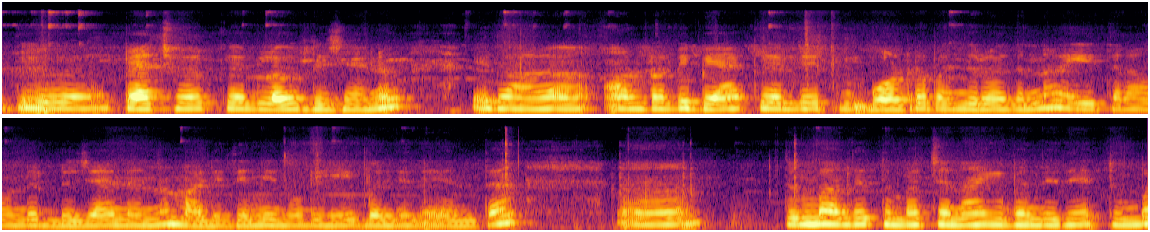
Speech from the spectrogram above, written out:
ಇದು ಪ್ಯಾಚ್ ವರ್ಕ್ ಬ್ಲೌಸ್ ಡಿಸೈನು ಇದು ಆಲ್ರೆಡಿ ಬ್ಯಾಕಲ್ಲಿ ಬಾರ್ಡ್ರ್ ಬಂದಿರೋದನ್ನು ಈ ಥರ ಒಂದು ಡಿಸೈನನ್ನು ಮಾಡಿದ್ದೀನಿ. ನೋಡಿ ಹೇಗೆ ಬಂದಿದೆ ಅಂತ. ತುಂಬ ಅಂದರೆ ತುಂಬ ಚೆನ್ನಾಗಿ ಬಂದಿದೆ. ತುಂಬ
